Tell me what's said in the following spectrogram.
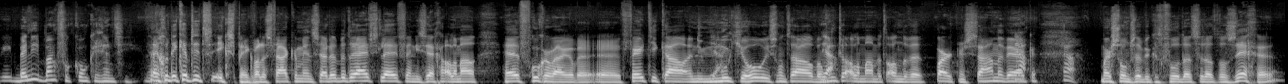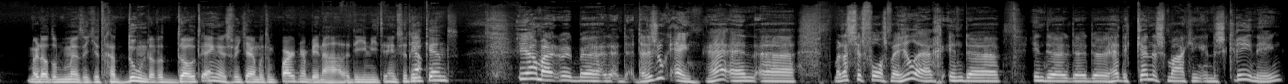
ik, ben niet bang voor concurrentie. Nee, goed, ik, heb dit, ik spreek wel eens vaker mensen uit het bedrijfsleven... en die zeggen allemaal, hè, vroeger waren we eh, verticaal... en nu Ja. moet je horizontaal. We Ja. moeten allemaal met andere partners samenwerken. Ja. Maar soms heb ik het gevoel dat ze dat wel zeggen... maar dat op het moment dat je het gaat doen, dat het doodeng is. Want jij moet een partner binnenhalen die je niet eens drie kent. Ja, maar eh, dat is ook eng. Hè? En, eh, maar dat zit volgens mij heel erg in de, in de, de, de, de kennismaking en de screening.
